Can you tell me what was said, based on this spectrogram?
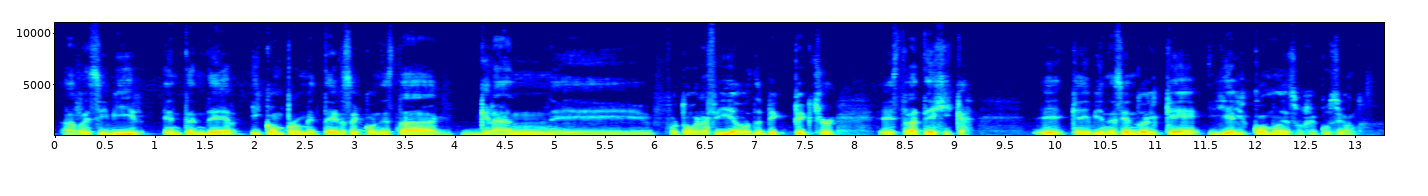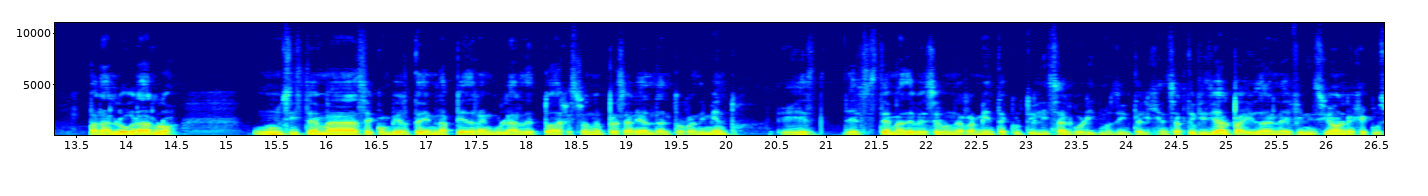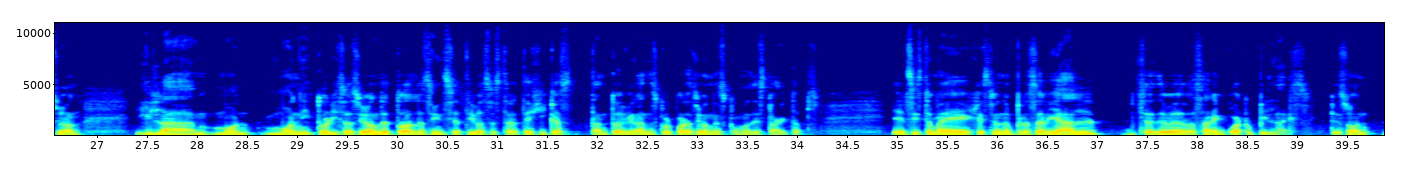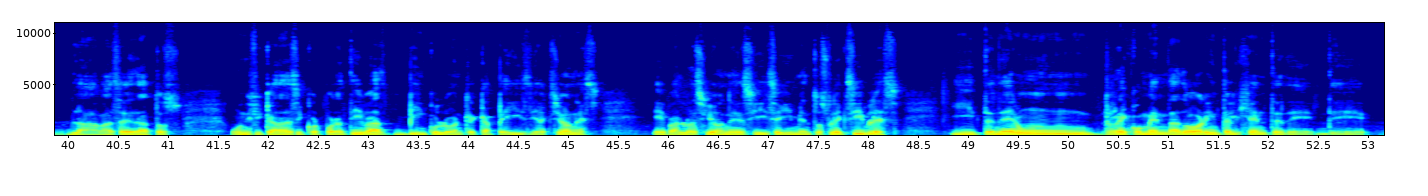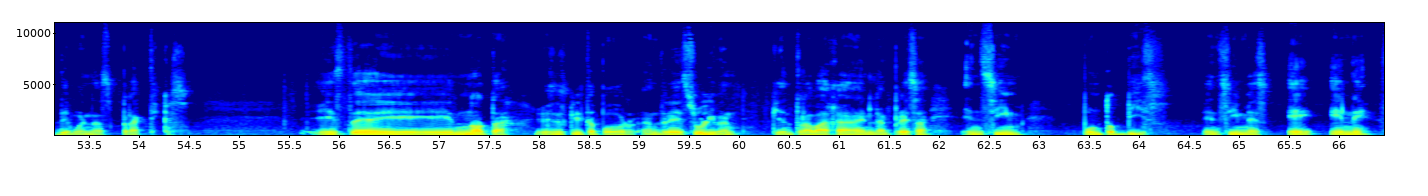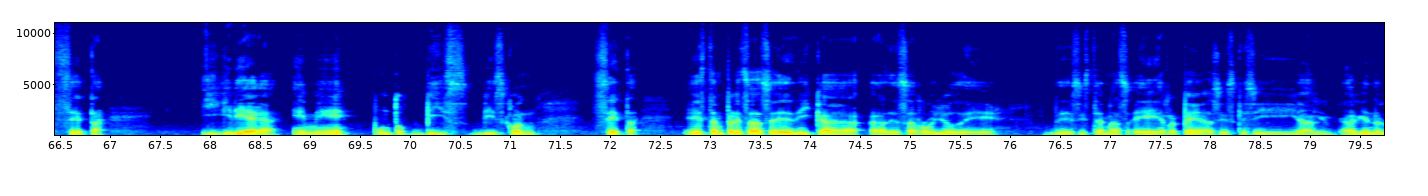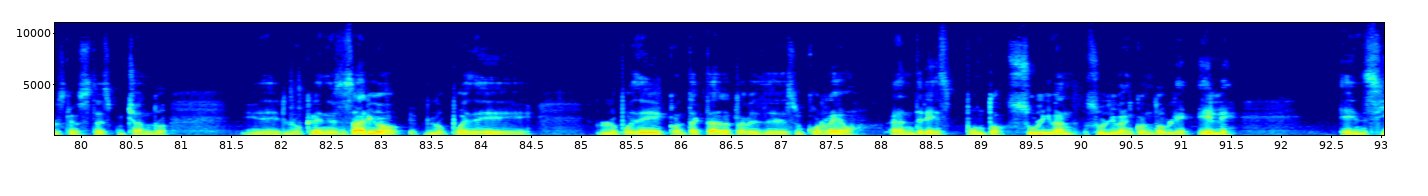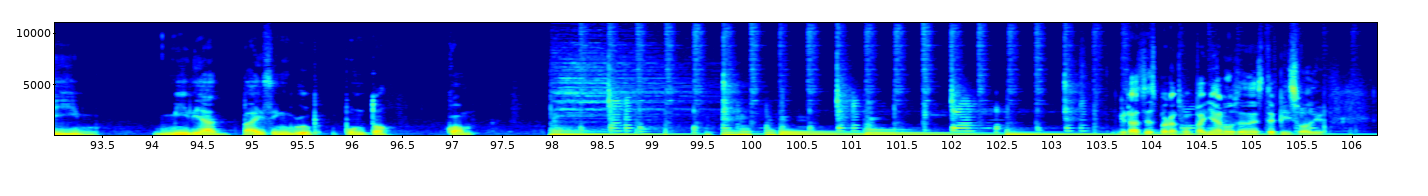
a recibir, entender y comprometerse con esta gran eh, fotografía o the big picture estratégica eh, que viene siendo el qué y el cómo de su ejecución. Para lograrlo, un sistema se convierte en la piedra angular de toda gestión empresarial de alto rendimiento. Es, el sistema debe ser una herramienta que utiliza algoritmos de inteligencia artificial para ayudar en la definición, la ejecución y la monitorización de todas las iniciativas estratégicas, tanto de grandes corporaciones como de startups. El sistema de gestión empresarial se debe basar en cuatro pilares, que son la base de datos unificadas y corporativas, vínculo entre KPIs y acciones, evaluaciones y seguimientos flexibles y tener un recomendador inteligente de, de buenas prácticas. Esta nota es escrita por Andrés Sullivan, quien trabaja en la empresa Enzym.biz. Enzym es E-N-Z Y-M-E.biz. Biz con Z. Esta empresa se dedica a desarrollo de, sistemas ERP, así es que si alguien de los que nos está escuchando eh, lo cree necesario, lo puede lo puede contactar a través de su correo andres.sullivan, sullivan con doble L, en sí mediaadvisinggroup.com. Gracias por acompañarnos en este episodio.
